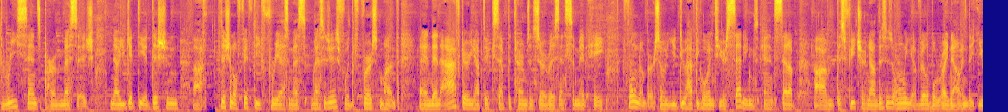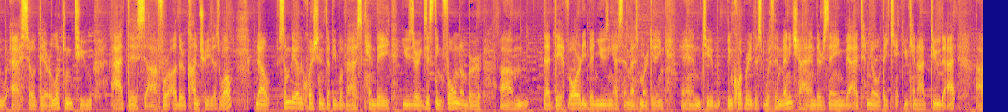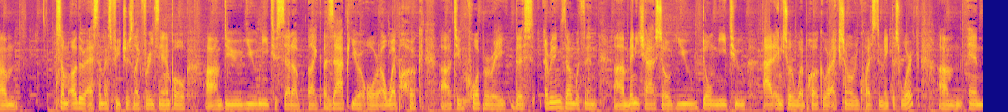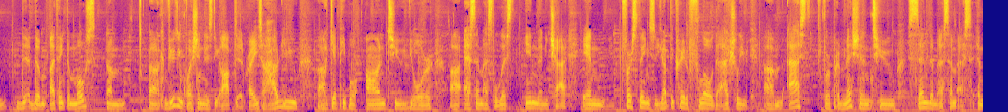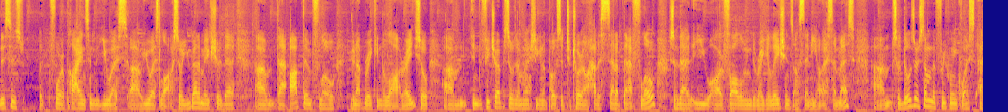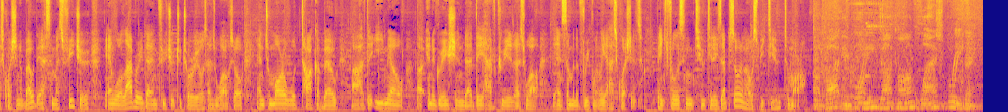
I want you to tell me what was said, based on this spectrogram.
3 cents per message. Now you get the addition, uh, additional 50 free SMS messages for the first month. And then after, you have to accept the terms and service and submit a phone number. So you do have to go into your settings and set up um, this feature. Now, this is only available right now in the US. So they're looking to add this uh, for other countries as well. Now, some of the other questions that people have asked can they use their existing phone number? Um, that they have already been using SMS marketing and to incorporate this within ManyChat, and they're saying that no, they can't. You cannot do that. Um, some other SMS features, like for example, um, do you need to set up like a Zapier or a webhook uh, to incorporate this? Everything's done within uh, ManyChat, so you don't need to add any sort of webhook or external request to make this work. Um, and the, the, I think the most um, uh, confusing question is the opt-in, right? So how do you uh, get people onto your uh, SMS list in ManyChat? And first things, you have to create a flow that actually um, asks for permission to send them SMS. And this is for appliance in the U.S. Uh, U.S. law. So you got to make sure that um, that opt-in flow you're not breaking the law, right? So um, in the future episodes, I'm actually going to post a tutorial on how to set up that flow so that you are following the regulations on sending out SMS. Um, so those are some of the frequently quest- asked questions about the SMS feature, and we'll elaborate that in future tutorials as well. So and tomorrow we'll talk about uh, the email uh, integration that they have created as well and some of the frequently asked questions. Thank you for listening to today's episode, and I will speak to you tomorrow. AboutEmployee.com slash briefing.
